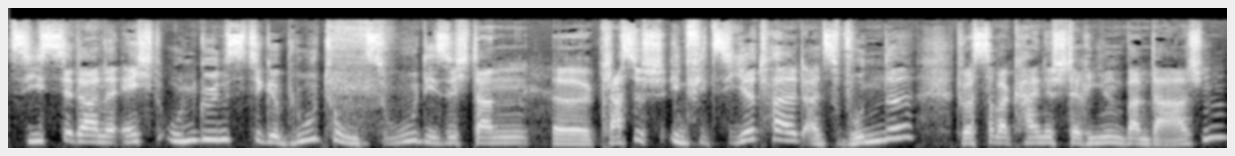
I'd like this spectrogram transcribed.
ziehst dir da eine echt ungünstige Blutung zu, die sich dann äh, klassisch infiziert halt als Wunde. Du hast aber keine sterilen Bandagen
